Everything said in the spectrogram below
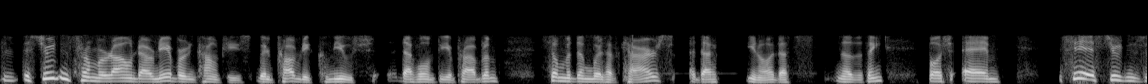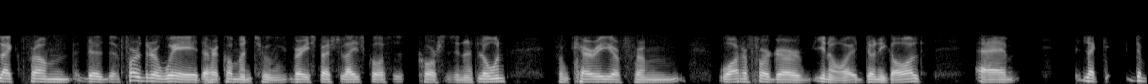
the, the students from around our neighbouring counties will probably commute. That won't be a problem. Some of them will have cars. Uh, that you know, that's another thing. But um, say students like from the, the further away that are coming to very specialised courses, courses in Athlone, from Kerry or from Waterford or you know Donegal. Um, like the,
